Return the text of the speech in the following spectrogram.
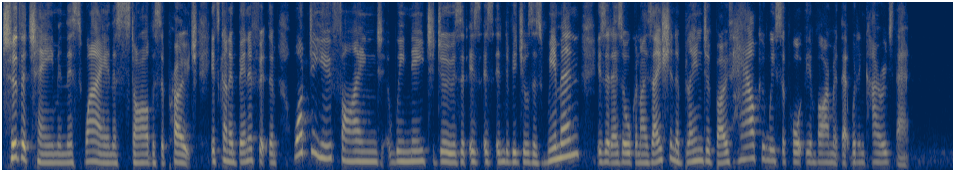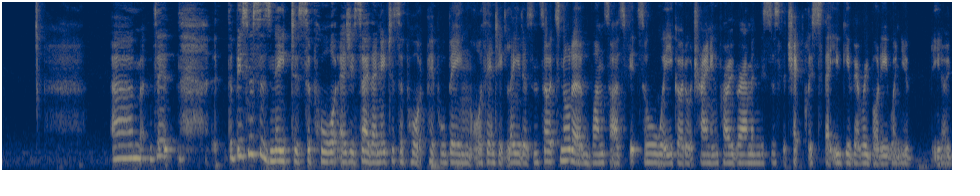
to the team in this way, in this style, this approach, it's going to benefit them. What do you find we need to do? Is it is, as individuals, as women? Is it as organization, a blend of both? How can we support the environment that would encourage that? Um, the, the businesses need to support, as you say, they need to support people being authentic leaders. And so it's not a one size fits all where you go to a training program and this is the checklist that you give everybody when you you know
